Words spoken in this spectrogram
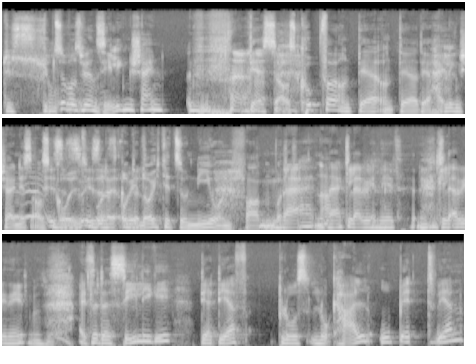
Das Gibt es sowas wie einen Seligenschein? Der ist aus Kupfer und der, und der, der Heiligenschein ist aus Ist Gold. ist aus oder, Gold? oder leuchtet so neonfarben. Nein, nein, glaube ich nicht. glaube ich nicht. Also der Selige, der darf bloß lokal obett werden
